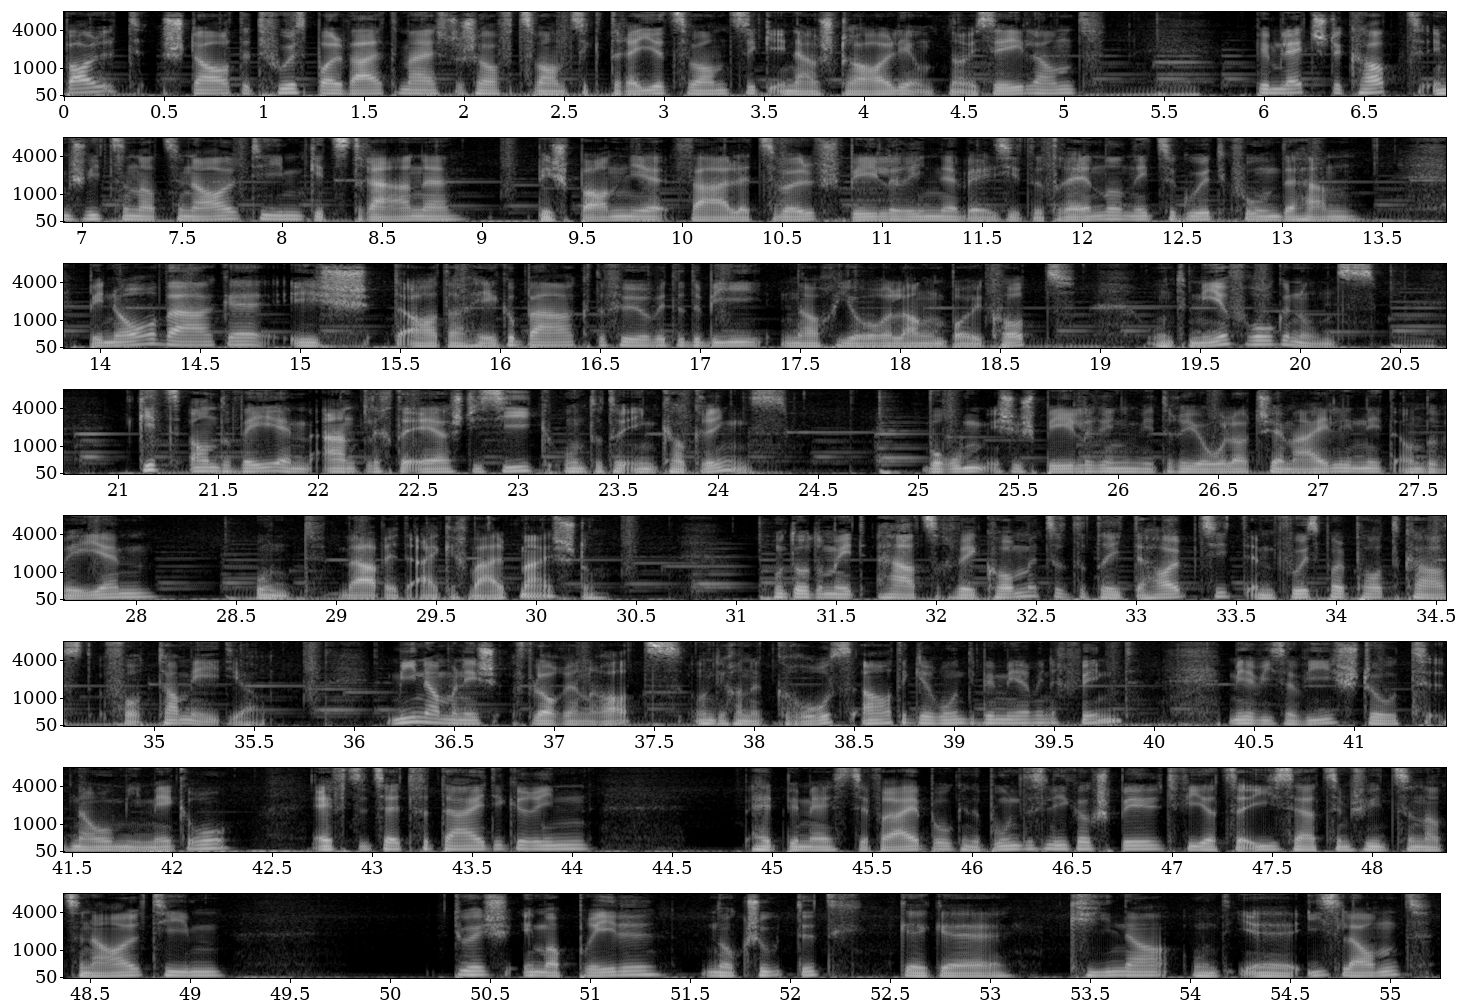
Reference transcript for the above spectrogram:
Bald startet Fußball-Weltmeisterschaft 2023 in Australien und Neuseeland. Beim letzten Cut im Schweizer Nationalteam gibt es Tränen. Bei Spanien fehlen zwölf Spielerinnen, weil sie den Trainer nicht so gut gefunden haben. Bei Norwegen ist Ada Hegerberg dafür wieder dabei, nach jahrelangem Boykott. Und wir fragen uns, gibt es an der WM endlich den ersten Sieg unter der Inka Grings? Warum ist eine Spielerin wie Riola Cemaili nicht an der WM? Und wer wird eigentlich Weltmeister? Und damit herzlich willkommen zu der dritten Halbzeit im Fußball-Podcast von Tamedia. Mein Name ist Florian Ratz und ich habe eine großartige Runde bei mir, wie ich finde. Mir vis-à-vis steht Naomi Megro, FCZ-Verteidigerin, hat beim SC Freiburg in der Bundesliga gespielt, 14 Einsätze im Schweizer Nationalteam. Du hast im April noch geshootet gegen China und äh, Island.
